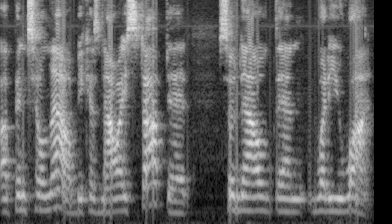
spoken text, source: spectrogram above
Up until now because now I stopped it. So now then what do you want?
